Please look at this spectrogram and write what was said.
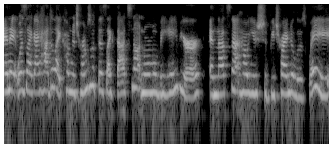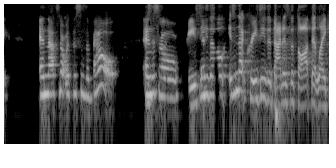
And it was like I had to like come to terms with this like that's not normal behavior and that's not how you should be trying to lose weight and that's not what this is about. And so crazy though, isn't that crazy that that is the thought that like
